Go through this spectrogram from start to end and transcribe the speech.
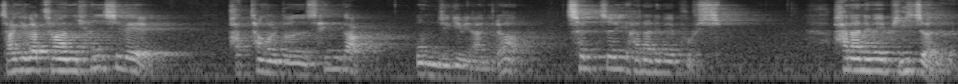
자기가 처한 현실에 바탕을 둔 생각, 움직임이 아니라 철저히 하나님의 부르심, 하나님의 비전,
